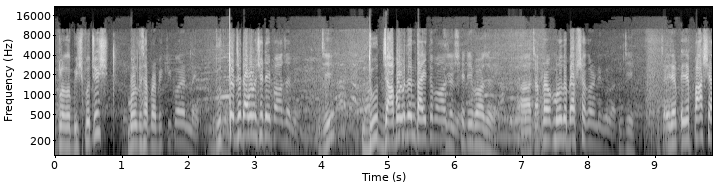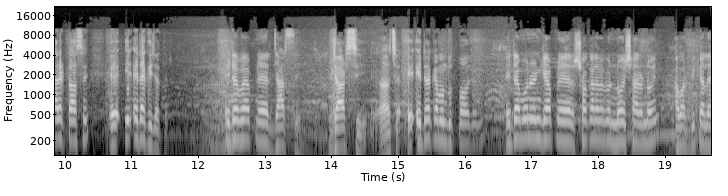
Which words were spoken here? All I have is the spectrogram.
এক লক্ষ বিশ পঁচিশ? বলতেছে আপনারা বিক্রি করেন নাই। দুধ তো যেটা বলেন সেটাই পাওয়া যাবে? জি। দুধ যা বলে দেন তাই তো পাওয়া যাবে? সেটাই পাওয়া যাবে। আচ্ছা আপনার মূলত ব্যবসা করেন এগুলো? জি। আচ্ছা এই যে পাশে আরেকটা আছে এটা কি জাতের? এটা ভাই আপনার জার্সি। জার্সি। আচ্ছা এটা কেমন দুধ পাওয়া যাবে? এটা মনে হয় কি আপনার সকালে পাবেন নয় সাড়ে নয় আবার বিকালে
